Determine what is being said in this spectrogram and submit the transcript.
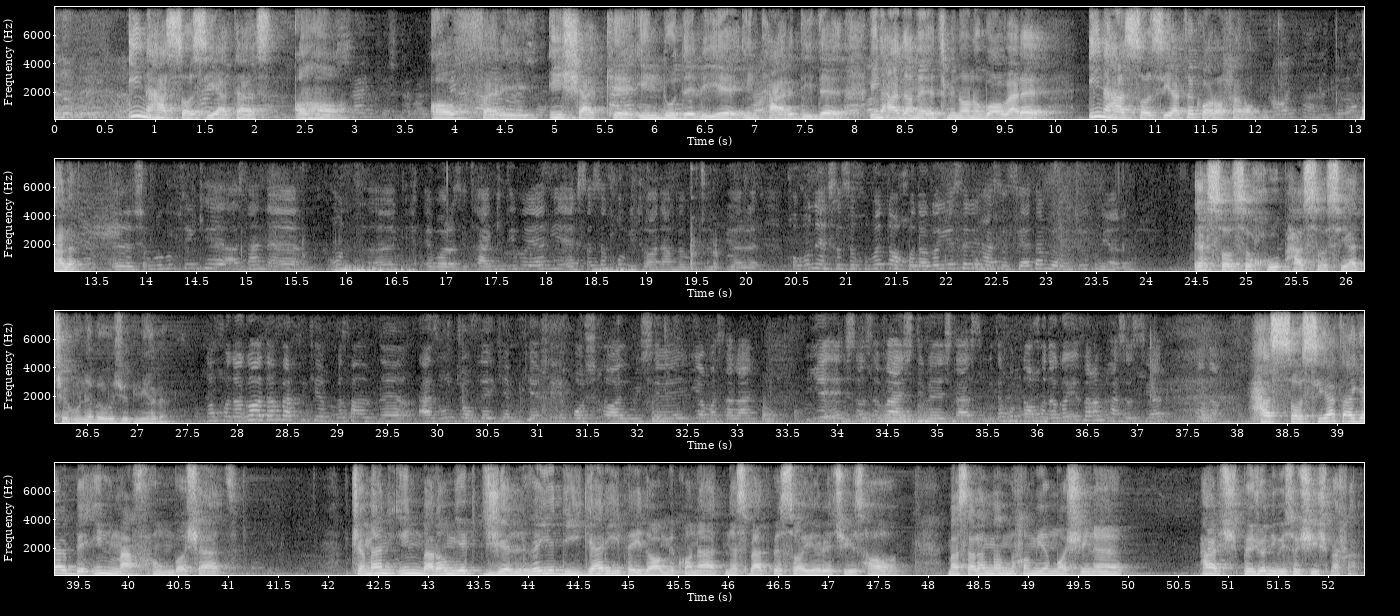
این حساسیت است. آها. آفرین. این شکه این دودلیه این تردیده این عدم اطمینان و باوره این حساسیت کارا خراب می‌کنه. بله شما گفتین که اصلا اون عبارت تأکیدی باید یه احساس خوبی تو آدم به وجود بیاره خب اون احساس خوبه ناخودآگاه یه سری حساسیت هم به وجود میاره احساس خوب حساسیت چگونه به وجود میاره؟ ناخودآگاه آدم وقتی که مثلا از اون جمله‌ای که میگه خیلی خوشحال میشه یا مثلا یه احساس وجدی بهش دست میده خب ناخودآگاه یه ذرم حساسیت پیدا می‌کنه. حساسیت اگر به این مفهوم باشد که من این برام یک جلوه دیگری پیدا می‌کند نسبت به سایر چیزها مثلا من می‌خوام یه ماشین هرچ پژو 206 بخرم.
